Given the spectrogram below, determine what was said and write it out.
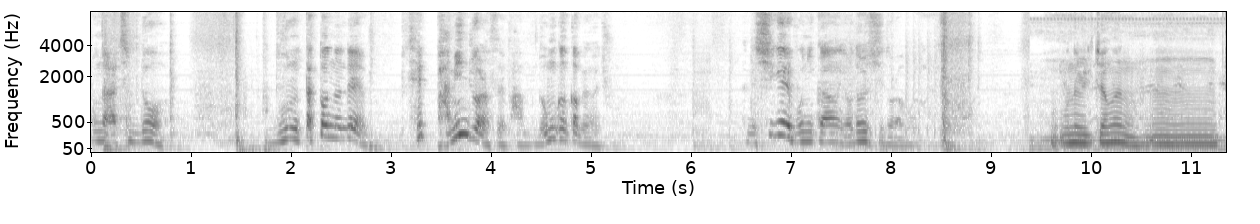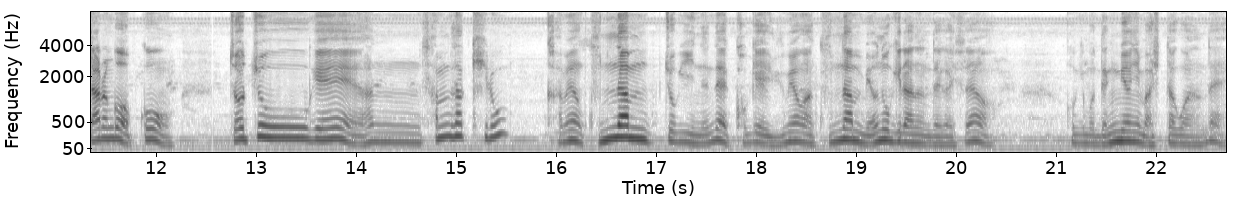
오늘 아침도 눈을 딱 떴는데 새 밤인 줄 알았어요. 밤 너무 깜깜해가지고. 근데 시계를 보니까 8시더라고요. 오늘 일정은 음, 다른 거 없고 저쪽에 한 3, 4km 가면 군남 쪽이 있는데 거기에 유명한 군남 면옥이라는 데가 있어요. 거기 뭐 냉면이 맛있다고 하는데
